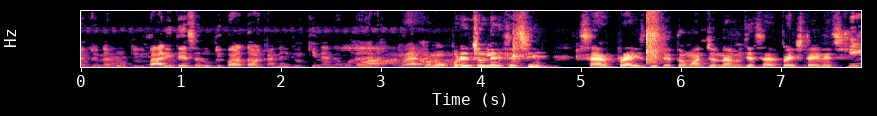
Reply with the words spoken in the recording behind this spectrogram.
একজনের রুটি বাড়িতে এসে রুটি করার দরকার নেই কিনে নেব আমরা এখন ওপরে চলে এসেছি সারপ্রাইজ দিতে। তোমার জন্য আমি যে সারপ্রাইজটা এনেছি। কি?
